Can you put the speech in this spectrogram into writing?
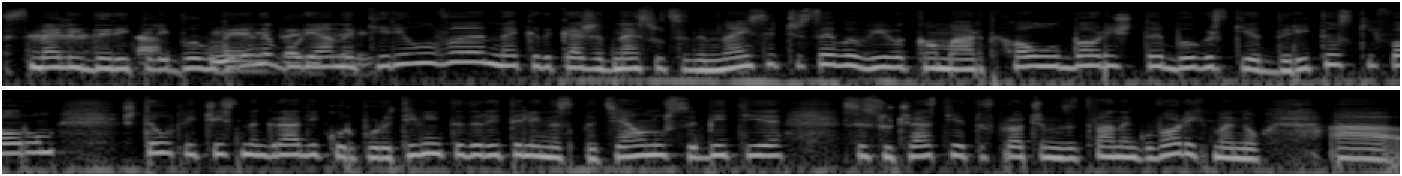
Смели дарители. Да, Благодаря на Боряна дарители. Кирилова. Нека да кажа днес от 17 часа във Viva.com Арт Hall Борище, Българският дарителски форум ще отличи с награди корпоративните дарители на специално събитие с участието, впрочем, за това не говорихме, но а,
